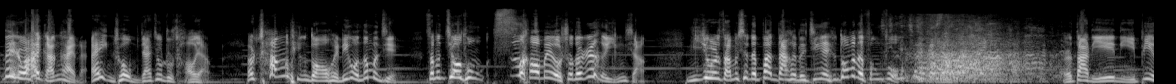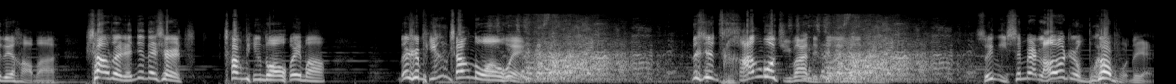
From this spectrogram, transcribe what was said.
那时候还感慨呢，哎，你说我们家就住朝阳。而昌平冬奥会离我那么近，咱们交通丝毫没有受到任何影响。你就是咱们现在办大会的经验是多么的丰富。而大迪，你闭嘴好吗？上次人家那是昌平冬奥会吗？那是平昌冬奥会，那是韩国举办的。所以你身边老有这种不靠谱的人。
